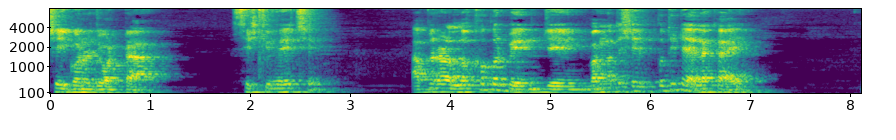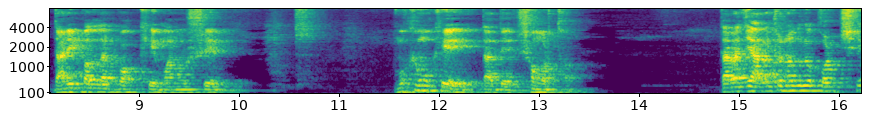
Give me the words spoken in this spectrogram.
সেই গণজোয়ারটা সৃষ্টি হয়েছে। আপনারা লক্ষ্য করবেন যে বাংলাদেশের প্রতিটা এলাকায় দাঁড়িপাল্লার পক্ষে মানুষের মুখে মুখে তাদের সমর্থন। তারা যে আলোচনাগুলো করছে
